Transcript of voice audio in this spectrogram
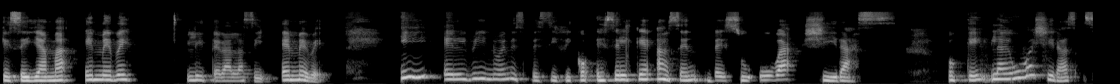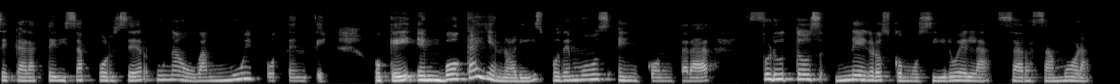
que se llama MB, literal así, MB. Y el vino en específico es el que hacen de su uva Shiraz. ¿Ok? La uva Shiraz se caracteriza por ser una uva muy potente. ¿Ok? En boca y en nariz podemos encontrar frutos negros como ciruela, zarzamora,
